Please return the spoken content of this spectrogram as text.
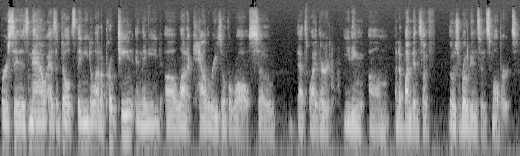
versus now as adults they need a lot of protein and they need a lot of calories overall. So that's why they're eating um, an abundance of those rodents and small birds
